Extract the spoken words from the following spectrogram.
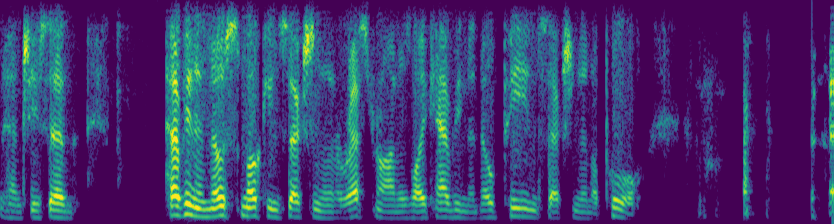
And she said, "Having a no smoking section in a restaurant is like having a no peeing section in a pool."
